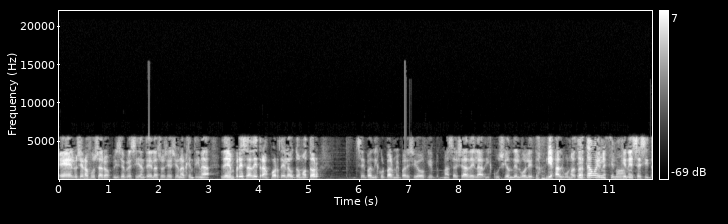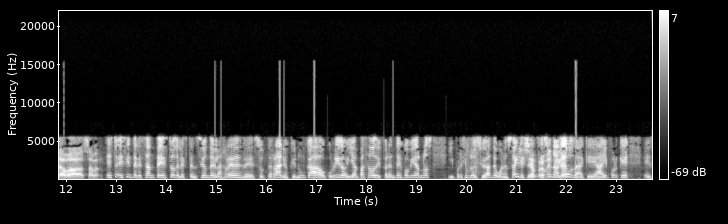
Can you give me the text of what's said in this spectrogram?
Eh, Luciano Fusaro, vicepresidente de la Asociación Argentina de Empresas de Transporte del Automotor sepan disculpar, me pareció que más allá de la discusión del boleto había algunos datos que, necesitaba saber. Esto, es interesante esto de la extensión de las redes de subterráneos, que nunca ha ocurrido y han pasado diferentes gobiernos y, por ejemplo, en Ciudad de Buenos Aires es, una deuda que hay porque eh,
